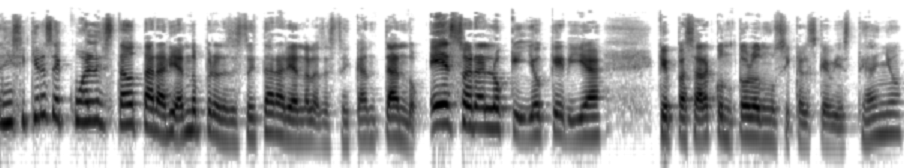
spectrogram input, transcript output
ni siquiera sé cuál he estado tarareando, pero las estoy tarareando, las estoy cantando. Eso era lo que yo quería que pasara con todos los musicales que vi este año.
